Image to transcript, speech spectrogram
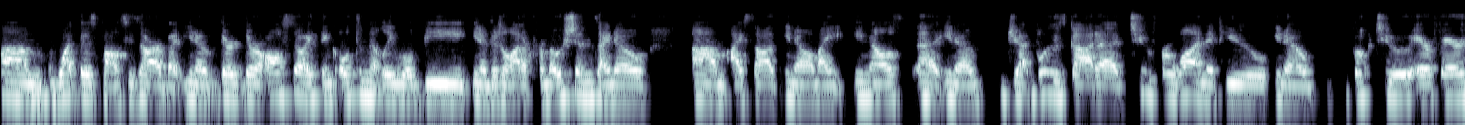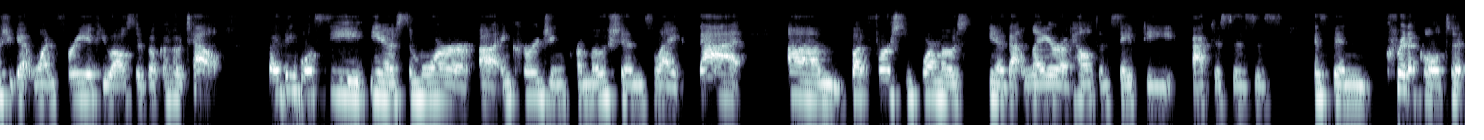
um, what those policies are. But you know, there there also I think ultimately will be you know there's a lot of promotions. I know um, I saw, you know, my emails, uh, you know, JetBlue's got a two for one. If you, you know, book two airfares, you get one free if you also book a hotel. So I think we'll see, you know, some more uh, encouraging promotions like that. Um, but first and foremost, you know, that layer of health and safety practices is has been critical to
